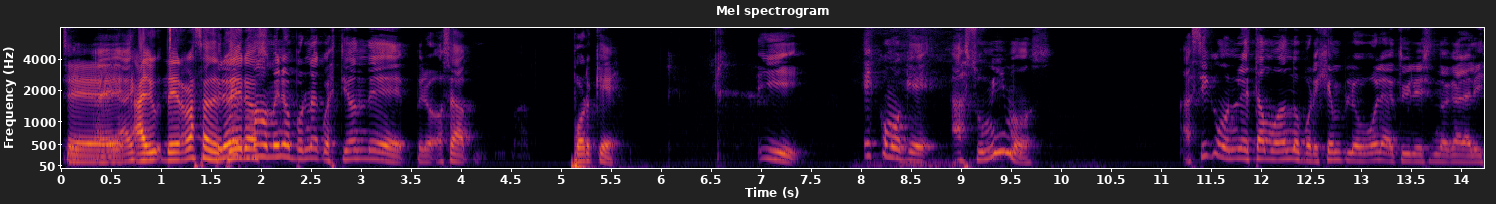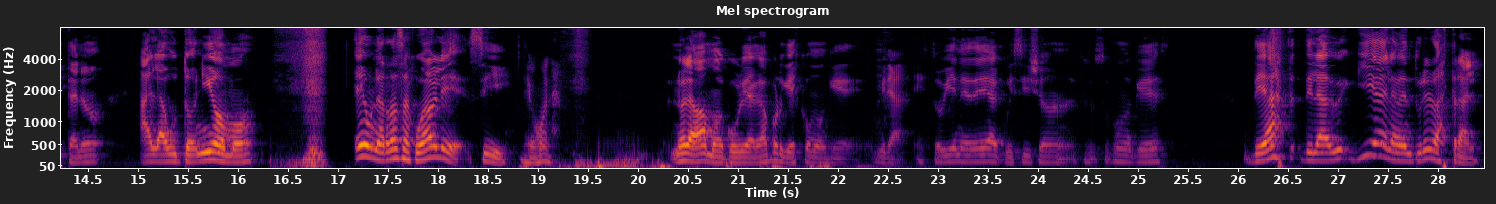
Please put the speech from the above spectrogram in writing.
Sí, Eh, hay- de razas de Pero es más o menos por una cuestión de. Pero, o sea, ¿por qué? Y es como que asumimos. Así como no le estamos dando, por ejemplo, bola, estoy leyendo acá la lista, ¿no? Al autoniomo. ¿Es una raza jugable? Sí. De buena. No la vamos a cubrir acá porque es como que. Mira, esto viene de Acquisition. Supongo que es. De, ast- de la guía del aventurero astral.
